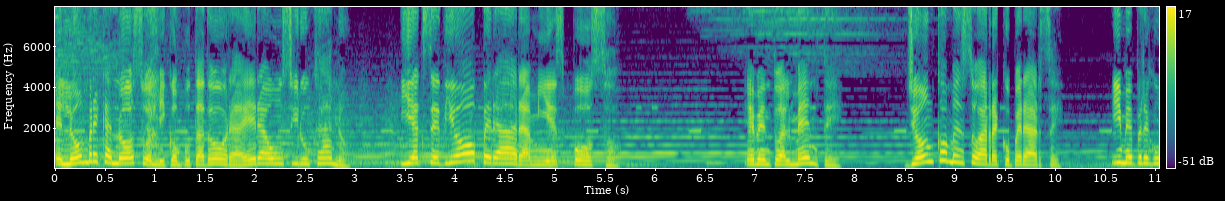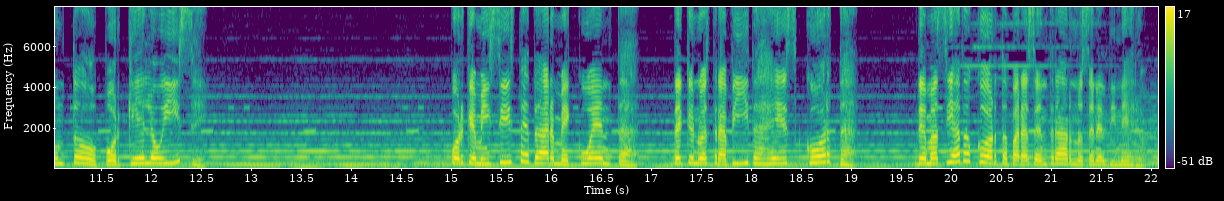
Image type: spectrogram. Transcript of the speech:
El hombre canoso en mi computadora era un cirujano y accedió a operar a mi esposo. Eventualmente, John comenzó a recuperarse y me preguntó por qué lo hice. Porque me hiciste darme cuenta de que nuestra vida es corta demasiado corta para centrarnos en el dinero.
